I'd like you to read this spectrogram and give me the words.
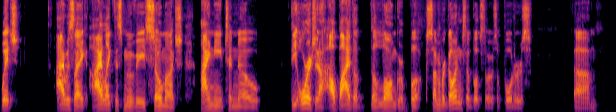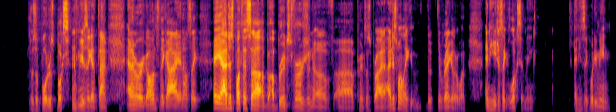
Which I was like, I like this movie so much. I need to know the origin. I'll buy the the longer book. So I remember going to a bookstore. It was a Borders, um, it was a Borders Books and Music at the time, and I remember going to the guy and I was like, "Hey, yeah, I just bought this uh, ab- abridged version of uh, Princess Bride. I just want like the the regular one." And he just like looks at me, and he's like, "What do you mean?"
